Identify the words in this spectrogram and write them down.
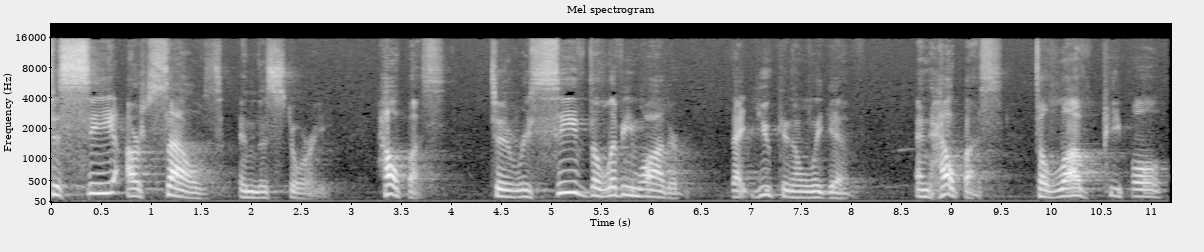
to see ourselves in this story. Help us to receive the living water that you can only give and help us to love people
